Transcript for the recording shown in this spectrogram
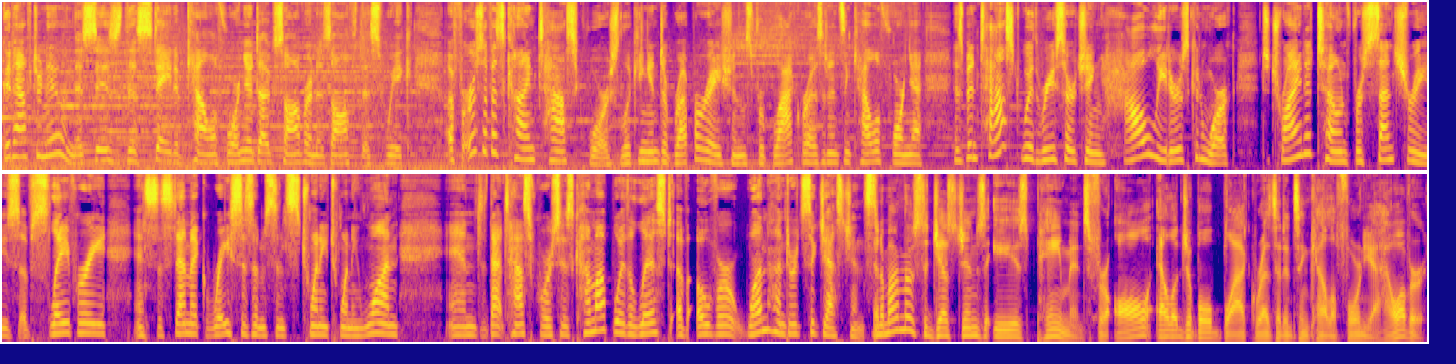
Good afternoon. This is the state of California. Doug Sovern is off this week. A first of its kind task force looking into reparations for black residents in California has been tasked with researching how leaders can work to try and atone for centuries of slavery and systemic racism since 2021. And that task force has come up with a list of over 100 suggestions. And among those suggestions is payments for all eligible black residents in California. However,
